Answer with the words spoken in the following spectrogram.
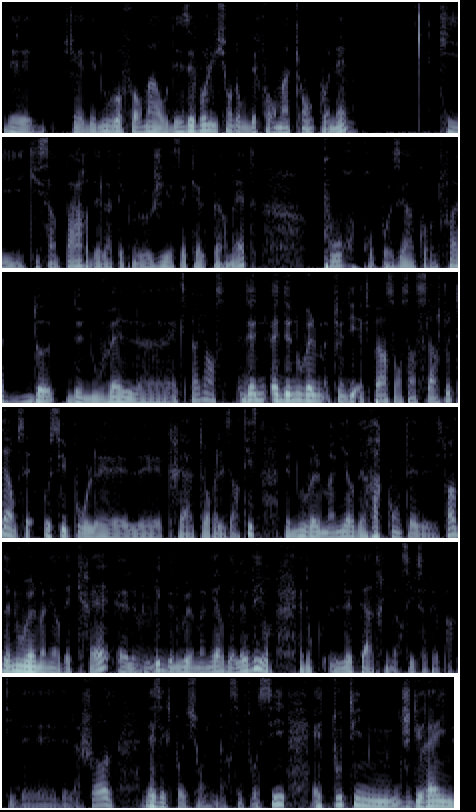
des nouveaux formats ou des évolutions donc des formats qu'on connaît, mm. qui, qui s'emparent de la technologie et ce qu'elles permettent pour proposer encore une fois de, de nouvelles euh, expériences. et de nouvelles, je dis expériences au sens large du terme, c'est aussi pour les, les, créateurs et les artistes, de nouvelles manières de raconter des histoires, de nouvelles manières de créer, et le mm. public, de nouvelles manières de les vivre. Et donc, le théâtre immersif, ça fait partie de, de la chose, mm. les expositions immersives aussi, et toute une, je dirais, une,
